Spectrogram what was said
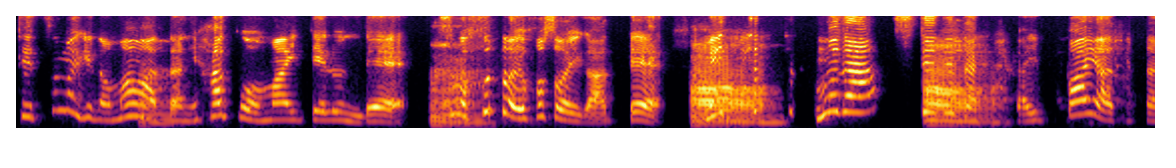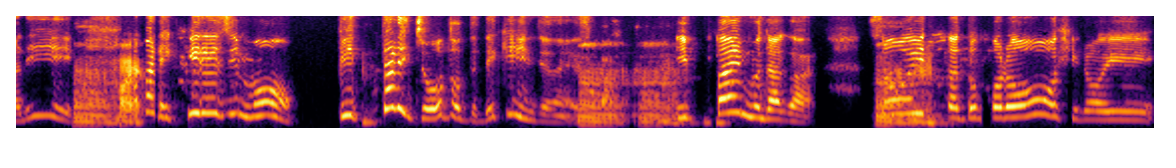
鉄麦の真綿に箔を巻いてるんで、うん。すごい太い細いがあって、あー。めっちゃ無駄捨ててたりがいっぱいあったり、うん。はい。やっぱり切れ字もぴったりちょうどってできひんじゃないですか。うんいっぱい無駄がある。うんそういったところを拾い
